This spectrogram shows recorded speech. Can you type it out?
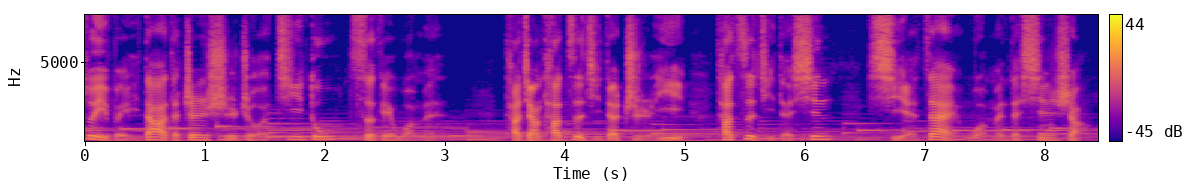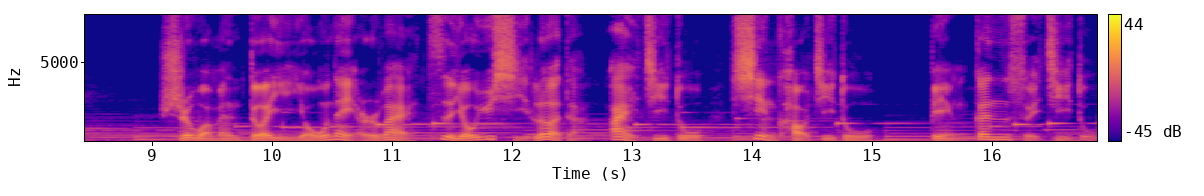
最伟大的真实者基督赐给我们。他将他自己的旨意，他自己的心写在我们的心上，使我们得以由内而外自由与喜乐地爱基督、信靠基督，并跟随基督。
